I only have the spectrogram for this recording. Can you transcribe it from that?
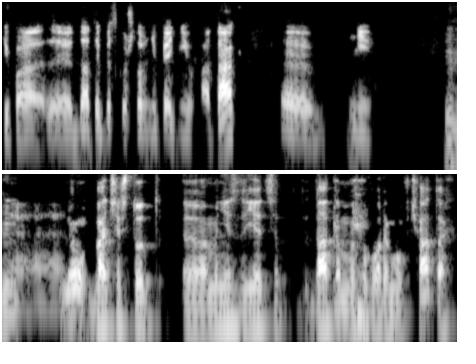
типа е, дати безкоштовні 5 днів. А так е, ні. Угу. Е, Ну, бачиш, тут е, мені здається, да, там ми говоримо в чатах,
